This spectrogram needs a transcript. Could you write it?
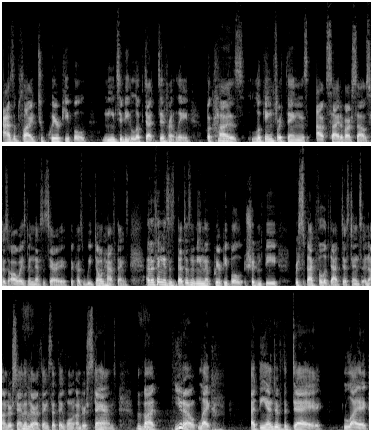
as applied to queer people, need to be looked at differently because looking for things outside of ourselves has always been necessary because we don't have things. And the thing is, is that doesn't mean that queer people shouldn't be respectful of that distance and understand Mhm. that there are things that they won't understand. But, you know, like at the end of the day, like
